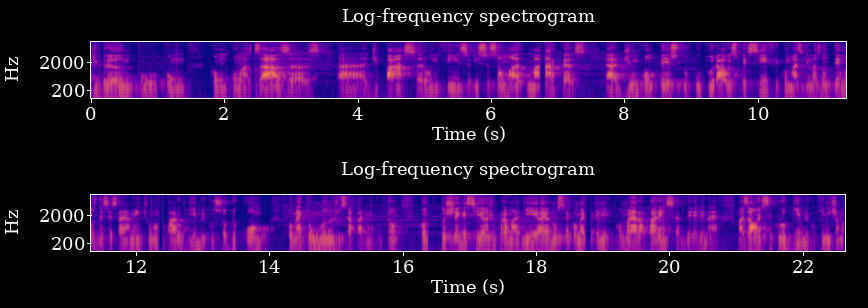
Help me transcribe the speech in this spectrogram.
De branco, com, com, com as asas uh, de pássaro, enfim, isso, isso são uma, marcas ah, de um contexto cultural específico, mas que nós não temos necessariamente um amparo bíblico sobre o como, como é que um anjo se aparenta. Então, quando chega esse anjo para Maria, eu não sei como é que ele, como era a aparência dele, né? Mas há um versículo bíblico que me chama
